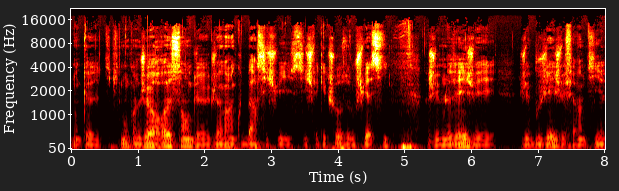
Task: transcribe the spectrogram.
Donc euh, typiquement quand je ressens que, que je vais avoir un coup de barre si je, suis, si je fais quelque chose où je suis assis, je vais me lever, je vais, je vais bouger, je vais faire un petit, euh,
